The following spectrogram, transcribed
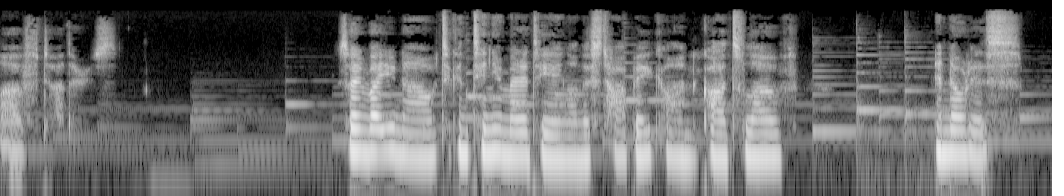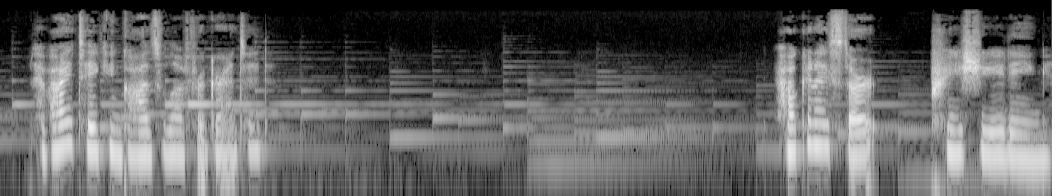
love to others. So I invite you now to continue meditating on this topic on God's love. And notice, have I taken God's love for granted? How can I start appreciating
